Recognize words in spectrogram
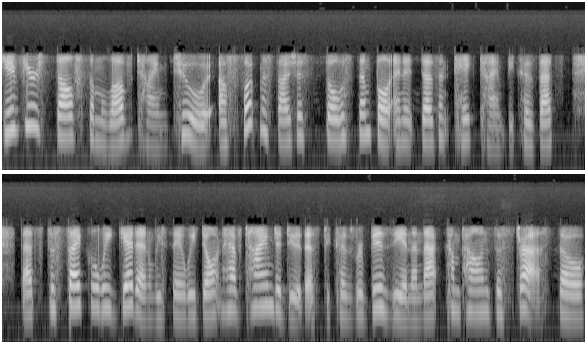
give yourself some love time too. A foot massage is so simple and it doesn't take time because that's that's the cycle we get in. We say we don't have time to do this because we're busy and then that compounds the stress. So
